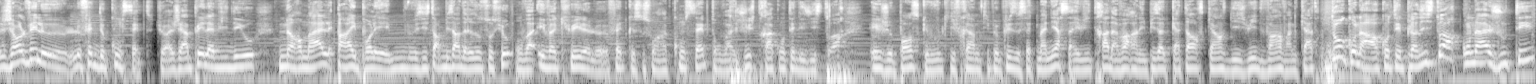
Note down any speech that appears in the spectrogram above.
j'ai enlevé le, le fait de concept, tu vois, j'ai appelé la vidéo normal Pareil pour les histoires bizarres des réseaux sociaux, on va évacuer le fait que ce soit un concept, on va juste raconter des histoires. Et je pense que vous kifferez un petit peu plus de cette manière, ça évitera d'avoir un épisode 14, 15, 18, 20, 24. Donc on a raconté plein d'histoires, on a ajouté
